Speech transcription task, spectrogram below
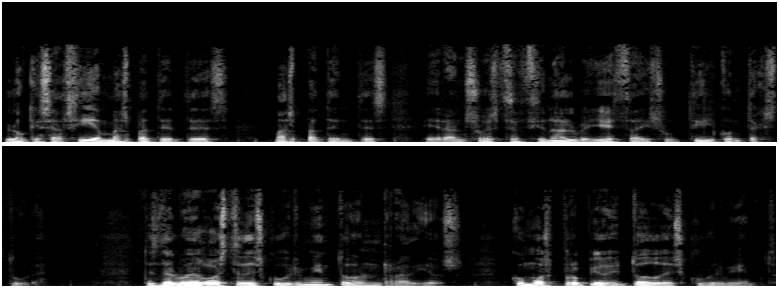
lo que se hacía más patentes más patentes eran su excepcional belleza y sutil contextura. Desde luego este descubrimiento honra a Dios, como es propio de todo descubrimiento,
